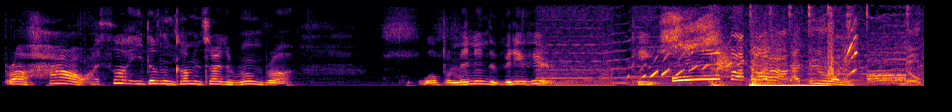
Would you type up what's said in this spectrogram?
Bro, how? I thought he doesn't come inside the room, bro. Well, I'm ending the video here. Peace. Oh my god! I feel on it. Nope.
